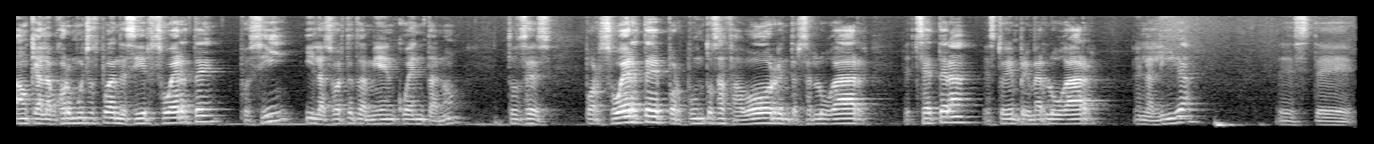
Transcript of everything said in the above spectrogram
aunque a lo mejor muchos puedan decir suerte, pues sí, y la suerte también cuenta, ¿no? Entonces, por suerte, por puntos a favor, en tercer lugar, etcétera, estoy en primer lugar en la liga. Este,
